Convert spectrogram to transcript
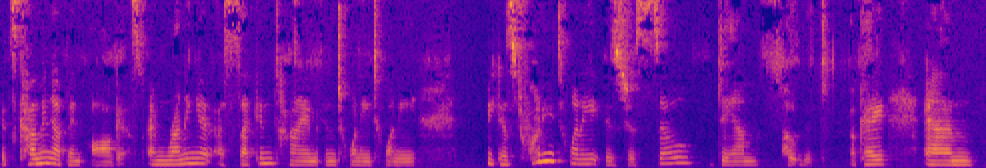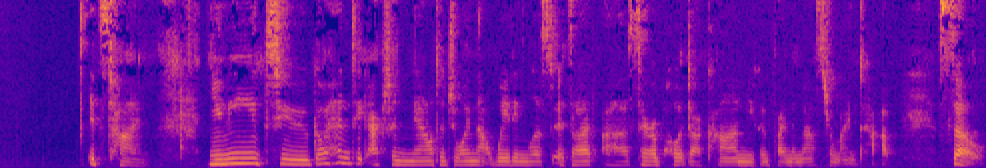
It's coming up in August. I'm running it a second time in 2020 because 2020 is just so damn potent. Okay. And it's time. You need to go ahead and take action now to join that waiting list. It's at uh, sarahpoet.com. You can find the mastermind tab. So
